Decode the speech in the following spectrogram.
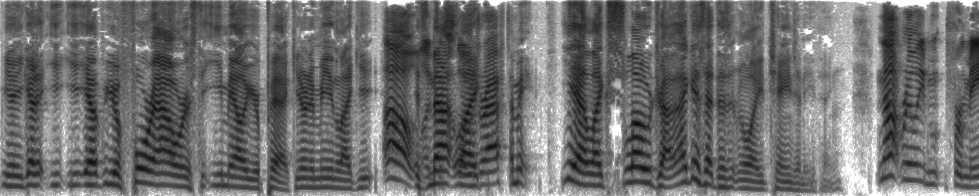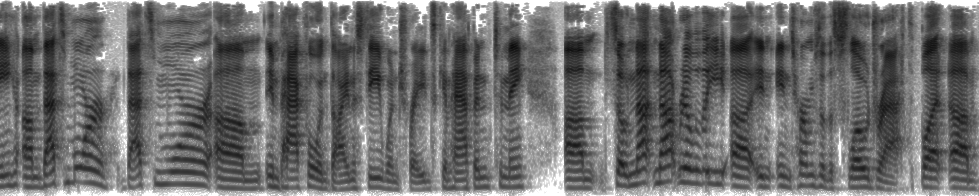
know you got you, you, have, you have four hours to email your pick. You know what I mean? Like you, Oh, it's like not slow like draft? I mean, yeah, like slow draft. I guess that doesn't really change anything. Not really for me. Um, that's more that's more um, impactful in dynasty when trades can happen to me. Um, so not not really uh, in in terms of the slow draft, but um,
